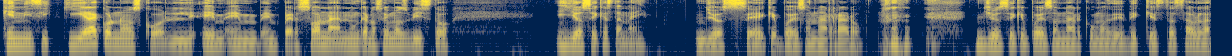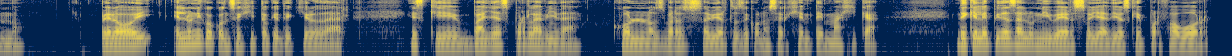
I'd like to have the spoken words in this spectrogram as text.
que ni siquiera conozco en, persona, nunca nos hemos visto, y yo sé que están ahí. Yo sé que puede sonar raro. yo sé que puede sonar como de, de qué estás hablando. Pero hoy el único consejito que te quiero dar es que vayas por la vida con los brazos abiertos de conocer gente mágica, de que le pidas al universo y a Dios que por favor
